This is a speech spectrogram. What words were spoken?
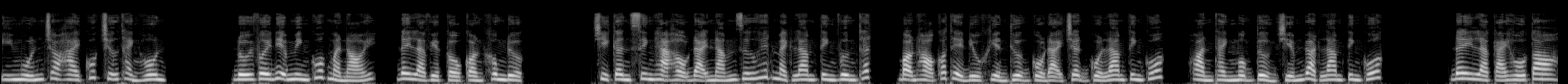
ý muốn cho hai quốc chữ thành hôn. Đối với địa minh quốc mà nói, đây là việc cầu còn không được. Chỉ cần sinh hạ hậu đại nắm giữ huyết mạch Lam Tinh Vương thất, bọn họ có thể điều khiển thượng cổ đại trận của Lam Tinh Quốc, hoàn thành mộng tưởng chiếm đoạt Lam Tinh Quốc. Đây là cái hố to.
